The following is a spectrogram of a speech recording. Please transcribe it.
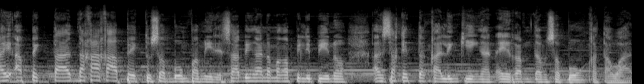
ay apektad, nakakaapekto sa buong pamilya. Sabi nga ng mga Pilipino, ang sakit ng kalingkingan ay ramdam sa buong katawan.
